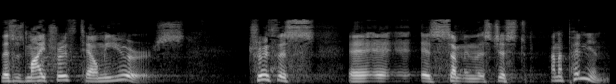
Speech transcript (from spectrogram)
This is my truth, tell me yours. Truth is, uh, uh, is something that's just an opinion.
